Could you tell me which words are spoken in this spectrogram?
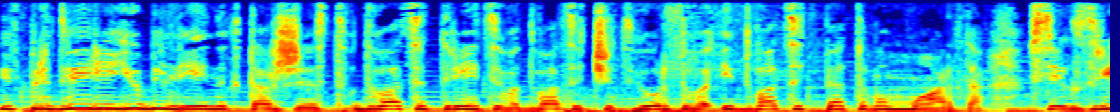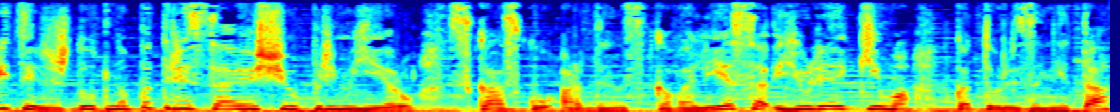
И в преддверии юбилейных торжеств 23, 24 и 25 марта всех зрителей ждут на потрясающую премьеру сказку Орденского леса Юлия Кима, в которой занята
